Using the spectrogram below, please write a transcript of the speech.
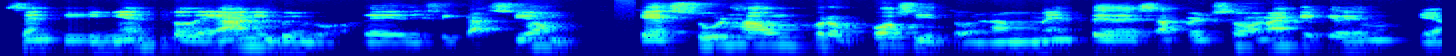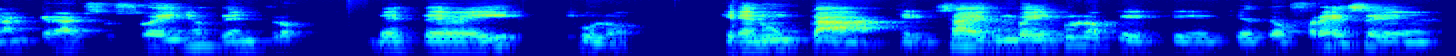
sentimiento de ánimo, de edificación, que surja un propósito en la mente de esa persona que quieran crear sus sueños dentro de este vehículo, que nunca, que, ¿sabes? Un vehículo que, que, te ofrece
